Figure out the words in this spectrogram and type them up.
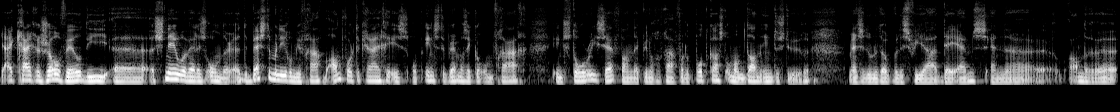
Ja, ik krijg er zoveel die sneeuwen wel eens onder. de beste manier om je vraag beantwoord te krijgen is op Instagram, als ik erom vraag in stories: hè, van heb je nog een vraag voor de podcast, om hem dan in te sturen. Mensen doen het ook wel eens via DM's en andere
